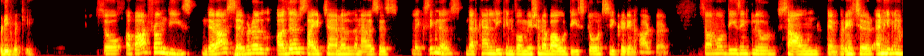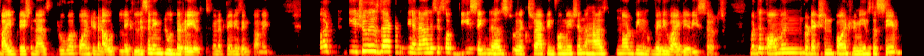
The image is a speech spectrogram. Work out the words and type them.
pretty quickly. So apart from these, there are several other side channel analysis like signals that can leak information about the stored secret in hardware. Some of these include sound, temperature, and even vibration, as Dhruva pointed out, like listening to the rails when a train is incoming. But the issue is that the analysis of these signals to extract information has not been very widely researched. But the common protection point remains the same.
